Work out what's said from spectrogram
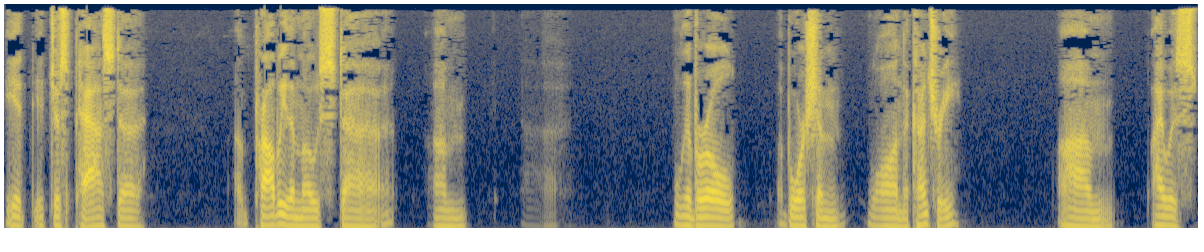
it it just passed a, a probably the most uh, um, uh, liberal abortion law in the country. Um, I was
